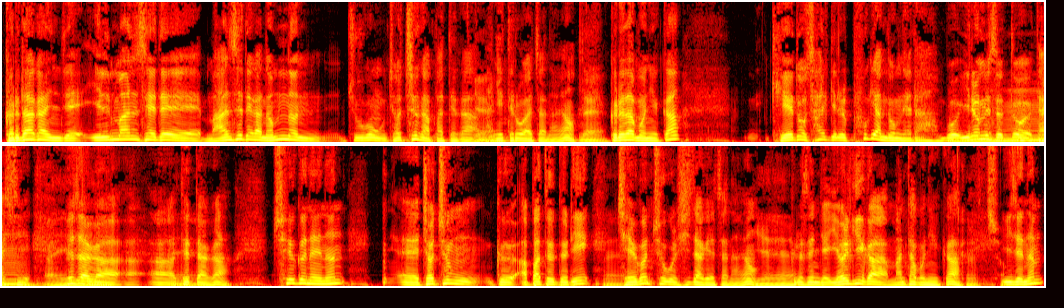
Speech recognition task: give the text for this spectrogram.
그러다가 이제 1만 세대, 만 세대가 넘는 주공 저층 아파트가 예. 많이 들어왔잖아요. 네. 그러다 보니까 개도 살기를 포기한 동네다. 뭐 이러면서 또 다시 아이. 회자가 아, 아, 네. 됐다가 최근에는 에, 저층 그 아파트들이 네. 재건축을 시작했잖아요. 예. 그래서 이제 열기가 많다 보니까 그렇죠. 이제는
